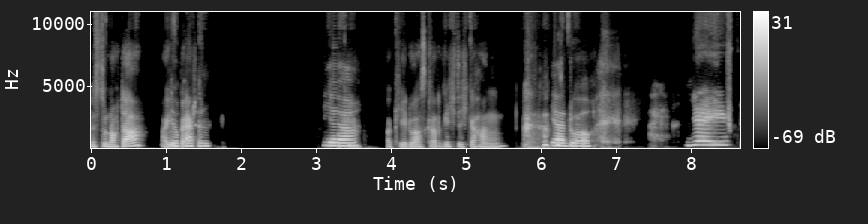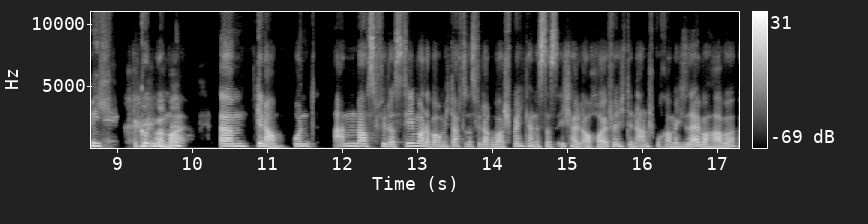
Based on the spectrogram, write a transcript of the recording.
Bist du noch da? Are you Ja, back? Ja, Okay. Okay, du hast gerade richtig gehangen. ja, du auch. Yay! Sprich. Gucken wir mal. Ähm, genau. Und anders für das Thema oder warum ich dachte, dass wir darüber sprechen können, ist, dass ich halt auch häufig den Anspruch an mich selber habe,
